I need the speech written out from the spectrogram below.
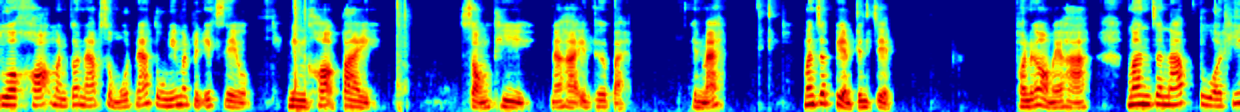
ตัวเคาะมันก็นับสมมุตินะ ตรงนี้มันเป็น excel หนึ่งเคาะไป 2 ทีนะคะ enter ไป เห็นไหมมันจะเปลี่ยนเป็น7พอนึกออกไหมคะ มันจะนับตัวที่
